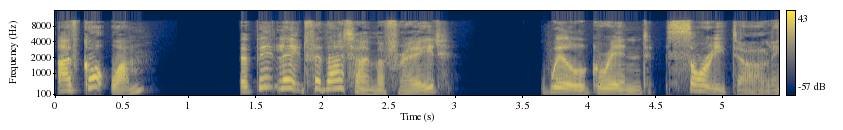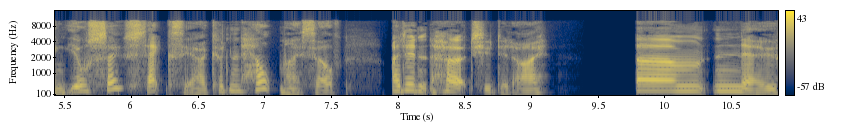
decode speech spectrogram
I've got one. A bit late for that, I'm afraid. Will grinned. Sorry, darling. You're so sexy I couldn't help myself. I didn't hurt you, did I? Um, no,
